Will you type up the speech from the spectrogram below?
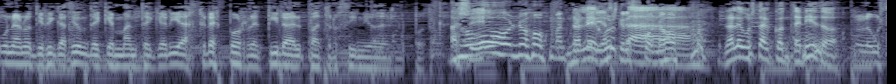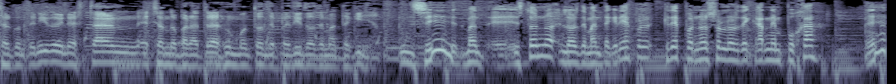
una notificación de que Mantequerías Crespo retira el patrocinio del podcast. ¿Ah, sí? No, no, No le mantequerías gusta, Crespo, no. no le gusta el contenido. No le gusta el contenido y le están echando para atrás un montón de pedidos de mantequilla. Sí, eh, esto no- los de mantequerías Crespo no son los de carne empujada. ¿eh?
